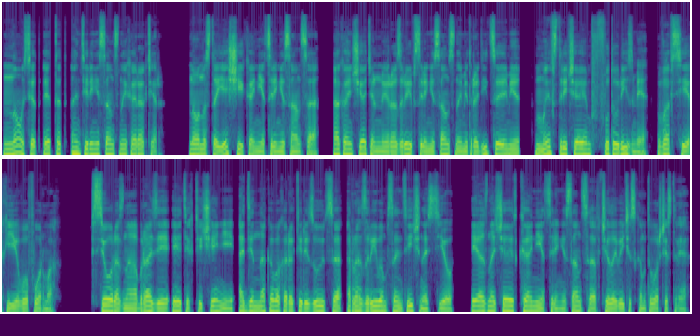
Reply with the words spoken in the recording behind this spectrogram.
носят этот антиренессансный характер. Но настоящий конец Ренессанса, окончательный разрыв с ренессансными традициями мы встречаем в футуризме во всех его формах. Все разнообразие этих течений одинаково характеризуется разрывом с античностью и означает конец Ренессанса в человеческом творчестве.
